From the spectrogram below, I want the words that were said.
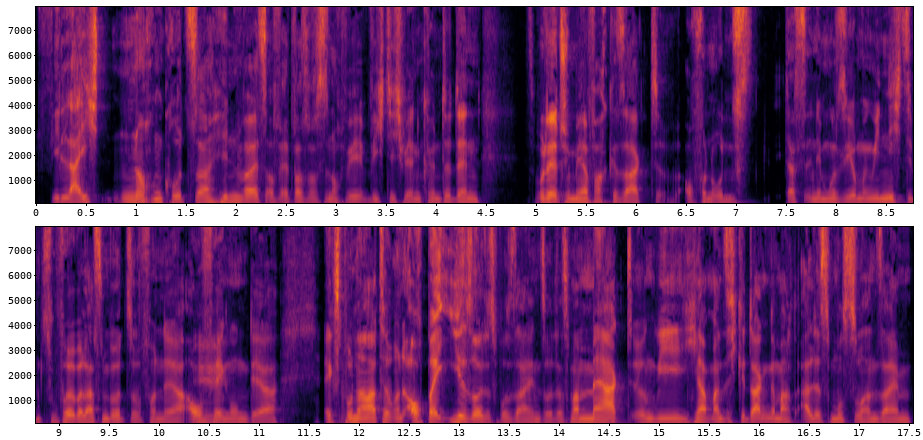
Vielleicht noch ein kurzer Hinweis auf etwas, was noch wichtig werden könnte, denn es wurde jetzt schon mehrfach gesagt, auch von uns, dass in dem Museum irgendwie nichts dem Zufall überlassen wird, so von der Aufhängung mhm. der Exponate. Und auch bei ihr soll es wohl sein, so dass man merkt, irgendwie, hier hat man sich Gedanken gemacht, alles muss so an seinem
